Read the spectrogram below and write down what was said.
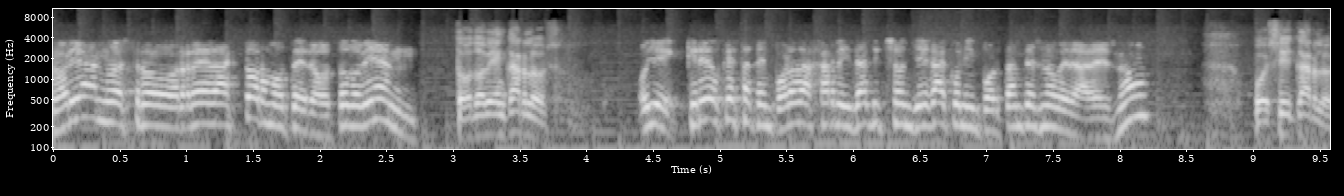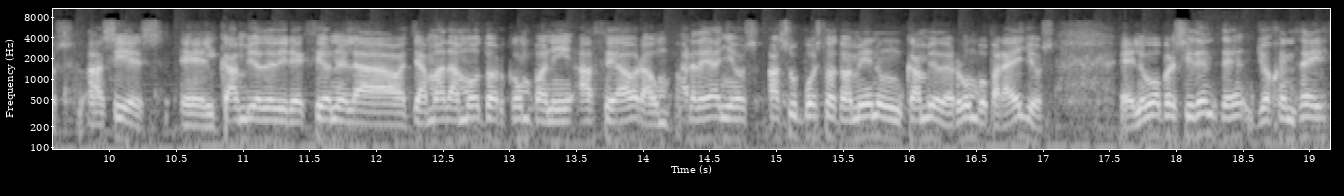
Florian, nuestro redactor motero, ¿todo bien? ¿Todo bien, Carlos? Oye, creo que esta temporada Harley Davidson llega con importantes novedades, ¿no? Pues sí, Carlos, así es. El cambio de dirección en la llamada Motor Company hace ahora un par de años ha supuesto también un cambio de rumbo para ellos. El nuevo presidente, Jochen Zeid,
